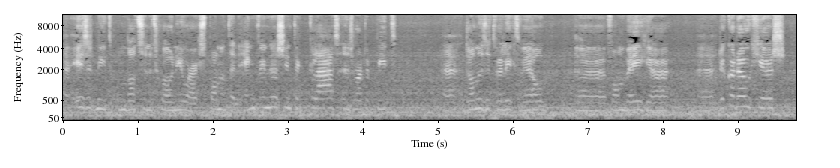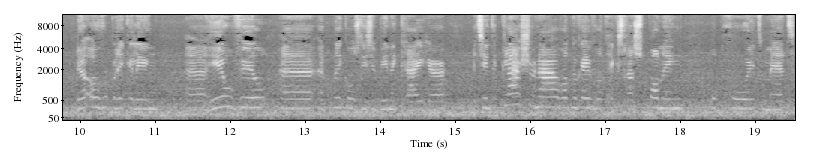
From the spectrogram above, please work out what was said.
Uh, is het niet omdat ze het gewoon heel erg spannend en eng vinden, Sinterklaas en Zwarte Piet. Uh, dan is het wellicht wel vanwege de cadeautjes, de overprikkeling, heel veel prikkels die ze binnenkrijgen. Het Sinterklaasjournaal, wat nog even wat extra spanning opgooit met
